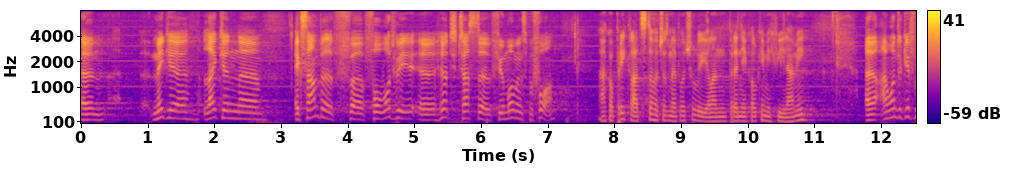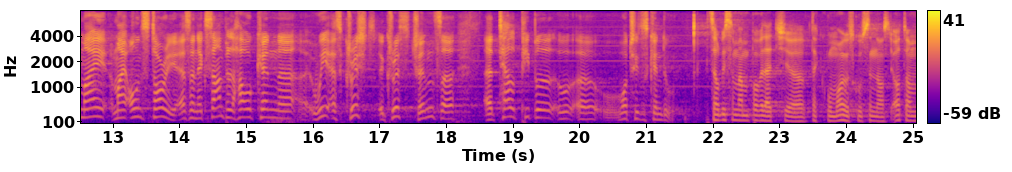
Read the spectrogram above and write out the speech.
um, make a, like an uh, example f- for what we uh, heard just a few moments before. Ako príklad z toho, čo sme počuli len pred niekoľkými chvíľami, Uh, I want to give my, my own story as an example. How can uh, we as Christ, uh, Christians uh, uh, tell people uh, what Jesus can do? chcel by som vám povedať takú moju skúsenosť o tom,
